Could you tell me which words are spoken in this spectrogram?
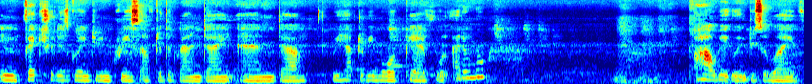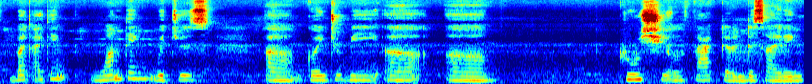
infection is going to increase after the quarantine and uh, we have to be more careful. I don't know how we're going to survive? But i think one thing which is uh, going to be a, a crucial factor in deciding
